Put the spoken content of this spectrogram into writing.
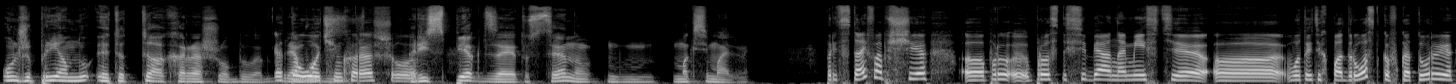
Он же прям, ну, это так хорошо было. Это Прям вот очень хорошо. Респект за эту сцену максимальный. Представь вообще э, про, э, просто себя на месте э, вот этих подростков, которые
